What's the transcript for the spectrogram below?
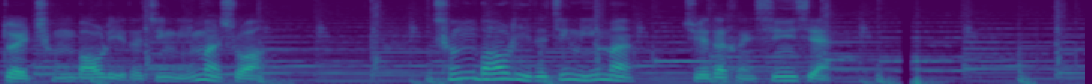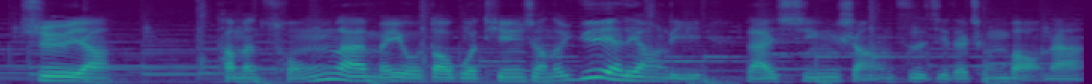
对城堡里的精灵们说：“城堡里的精灵们觉得很新鲜。是呀，他们从来没有到过天上的月亮里来欣赏自己的城堡呢。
